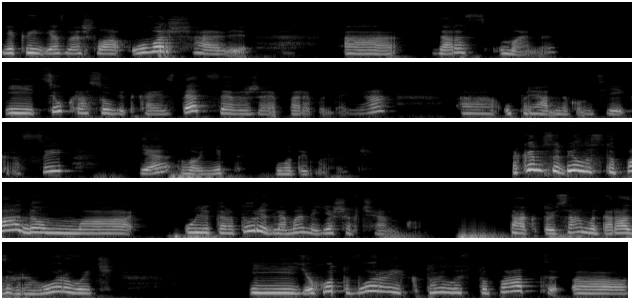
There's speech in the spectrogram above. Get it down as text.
який я знайшла у Варшаві, зараз у мене. І цю красу від КСД це вже перевидання. Упорядником цієї краси є Леонід Володимирович. Таким собі листопадом у літературі для мене є Шевченко. Так, той самий Тарас Григорович. І його твори, той листопад, е,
